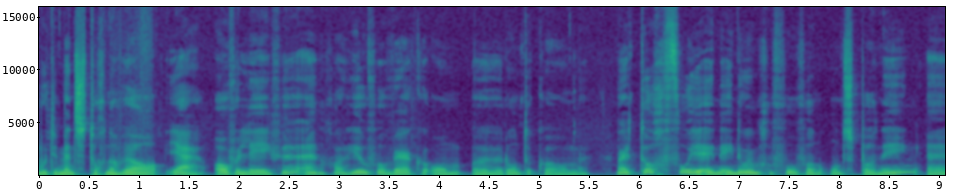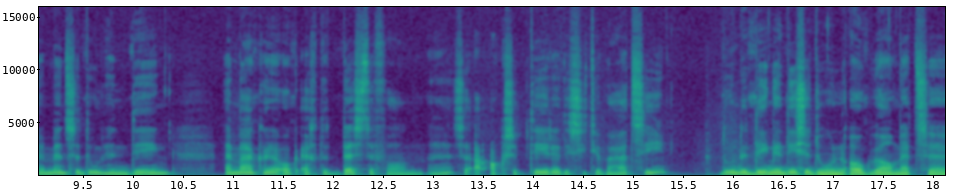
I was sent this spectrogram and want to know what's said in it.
moeten mensen toch nog wel ja, overleven en gewoon heel veel werken om uh, rond te komen. Maar toch voel je een enorm gevoel van ontspanning. Mensen doen hun ding en maken er ook echt het beste van. Hè? Ze accepteren de situatie doen de dingen die ze doen ook wel met uh,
